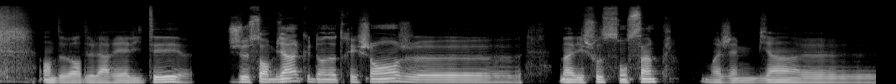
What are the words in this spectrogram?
en dehors de la réalité. Je sens bien que dans notre échange, euh, ben, les choses sont simples moi, j'aime bien euh,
